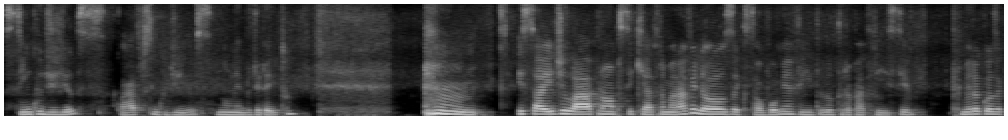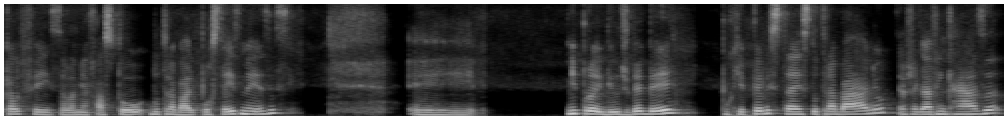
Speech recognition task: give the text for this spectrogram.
cinco dias, quatro, cinco dias, não lembro direito. E saí de lá para uma psiquiatra maravilhosa que salvou minha vida, a doutora Patrícia. Primeira coisa que ela fez, ela me afastou do trabalho por seis meses, é, me proibiu de beber, porque pelo estresse do trabalho, eu chegava em casa,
